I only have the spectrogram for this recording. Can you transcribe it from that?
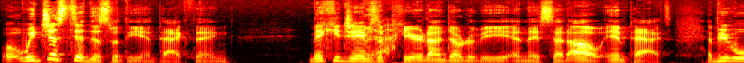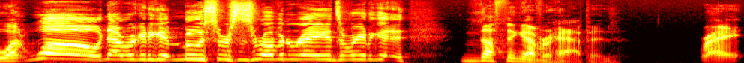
Well, we just did this with the Impact thing. Mickie James yeah. appeared on WWE, and they said, "Oh, Impact," and people went, "Whoa! Now we're gonna get Moose versus Roman Reigns, and we're gonna get." Nothing ever happened. Right.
